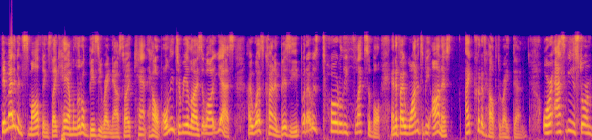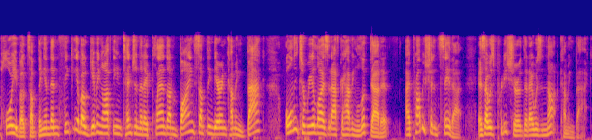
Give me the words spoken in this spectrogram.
They might have been small things like, hey, I'm a little busy right now, so I can't help, only to realize that, well, yes, I was kind of busy, but I was totally flexible. And if I wanted to be honest, I could have helped right then. Or asking a store employee about something and then thinking about giving off the intention that I planned on buying something there and coming back, only to realize that after having looked at it, I probably shouldn't say that, as I was pretty sure that I was not coming back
